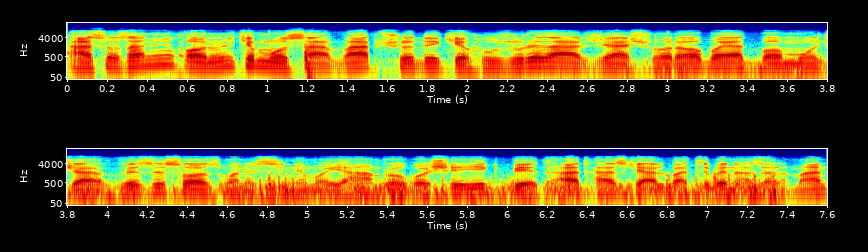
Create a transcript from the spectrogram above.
اساسا این قانونی که مصوب شده که حضور در جشنواره‌ها باید با مجوز سازمان سینمایی همراه باشه یک بدعت هست که البته به نظر من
